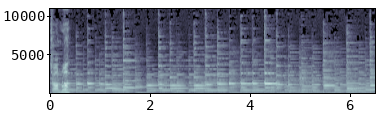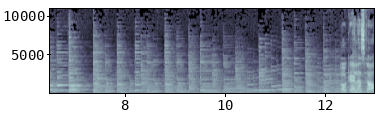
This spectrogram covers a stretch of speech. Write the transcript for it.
Tròn luôn. Ok, let's go.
